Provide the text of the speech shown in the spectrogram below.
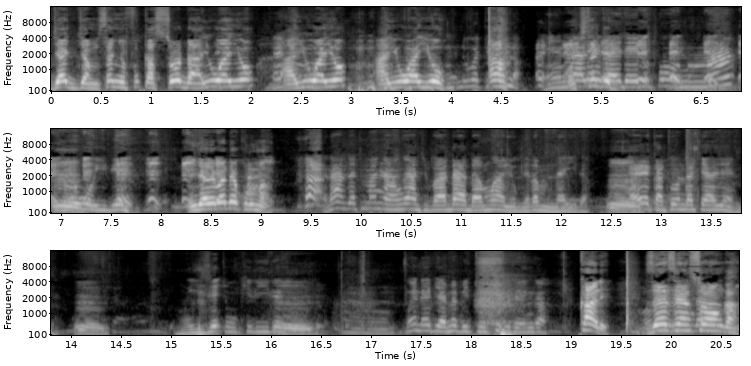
jajja musanyufu kasoda ayuwayo ayuwayo ayuwayo. Ah, enjala ebadde kuluma. Era nze tumanyanga nti badaadamu ayogera munayira Mm. aye katonda kyayenda. Mm, mwize. Mm. kale zeeze ensonga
